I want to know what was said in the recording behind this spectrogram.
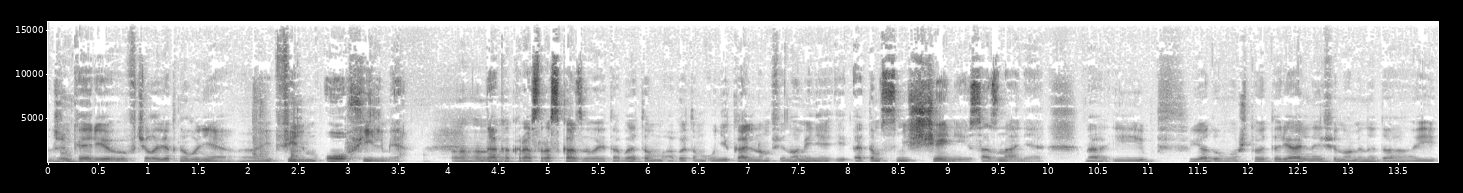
Джим Керри в «Человек на Луне», э, фильм о фильме, да, как раз рассказывает об этом, об этом уникальном феномене и этом смещении сознания, да, и я думаю, что это реальные феномены, да, и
